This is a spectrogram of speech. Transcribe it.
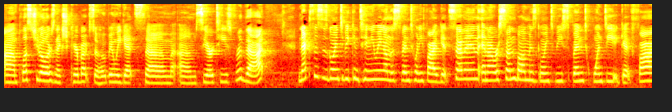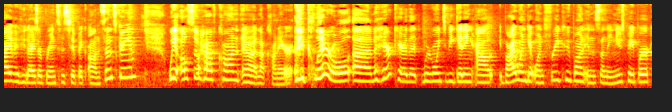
um, plus $2 in extra care bucks. So hoping we get some um, CRTs for that. Next, this is going to be continuing on the spend 25, get 7, and our sun is going to be spend 20, get 5 if you guys are brand specific on sunscreen. We also have Con, uh, not Conair, Clairol um, hair care that we're going to be getting out buy one, get one free coupon in the Sunday newspaper.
